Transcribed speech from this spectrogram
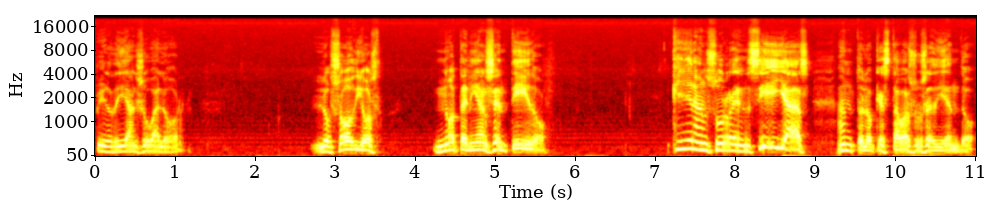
perdían su valor. Los odios no tenían sentido. ¿Qué eran sus rencillas ante lo que estaba sucediendo?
